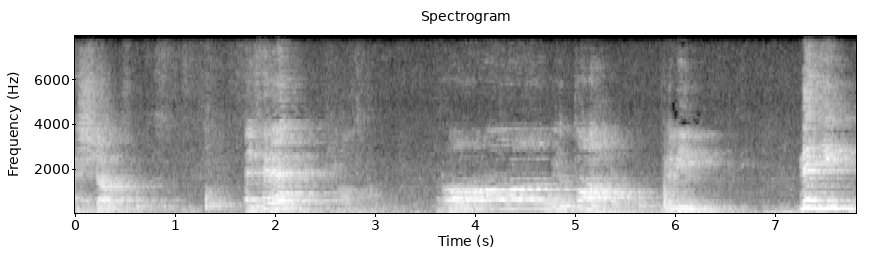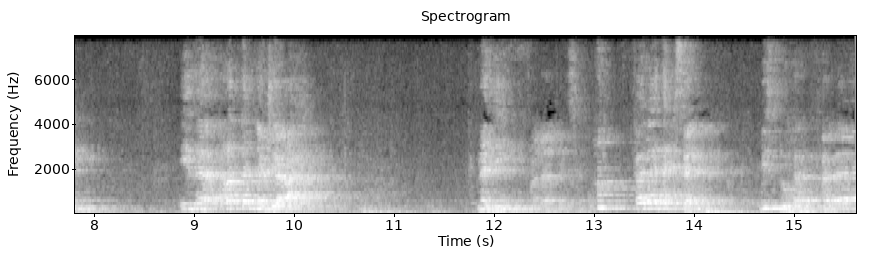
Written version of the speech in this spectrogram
الشرط. الفاء رابطة. جميل. نهي. إذا أردت النجاح نهي. فلا تكسب. ها، فلا تكسل مثلها فلا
